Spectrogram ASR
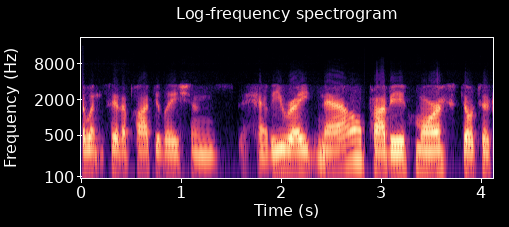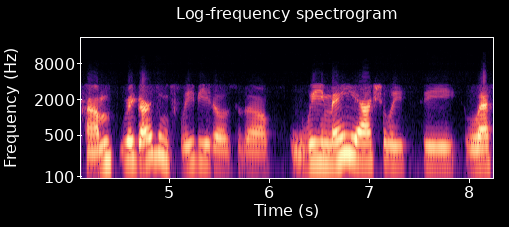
I wouldn't say the population's heavy right now, probably more still to come. Regarding flea beetles, though, we may actually see less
